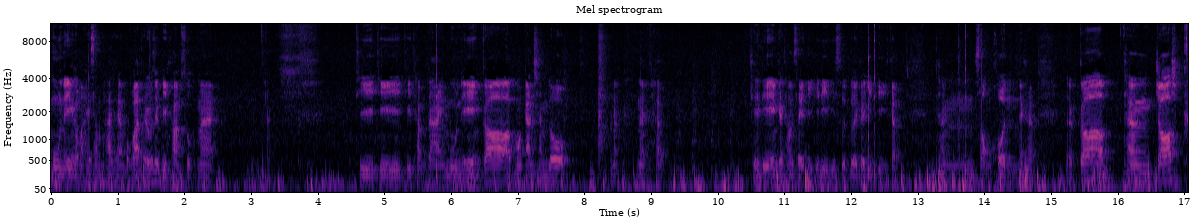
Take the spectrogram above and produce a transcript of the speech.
มูนเองออกมาให้สัมภาษณ์นะบอกว่าเธอรู้สึกมีความสุขมากที่ที่ที่ทำได้มูนเองก็ป้องกันแชมป์โลกนะนะครับเคนเนดี้เองก็ทำสถิติที่ดีที่สุดด้วยก็ยินดีกับทั้งสองคนนะครับ แล้วก็ทางจอร์จเค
